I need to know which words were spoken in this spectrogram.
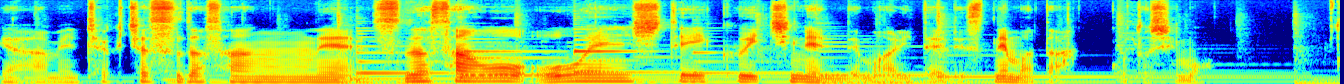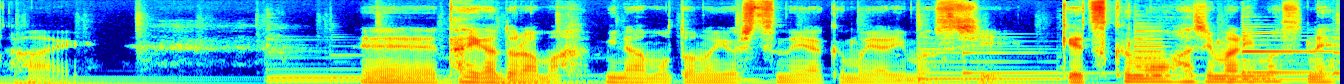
いやー、めちゃくちゃ須田さんね、須田さんを応援していく一年でもありたいですね、また、今年も。はい。えー、大河ドラマ、源義経役もやりますし、月9も始まりますね。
